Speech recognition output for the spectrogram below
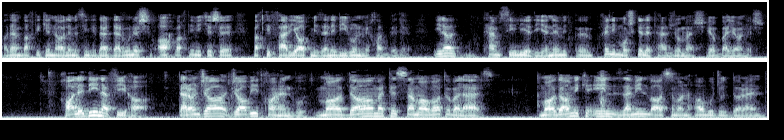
آدم وقتی که ناله مثل که در درونش آه وقتی می‌کشه وقتی فریاد می‌زنه بیرون می‌خواد بده. اینا تمثیلیه دیگه نمی... خیلی مشکل ترجمهش یا بیانش. خالدین فیها. در آنجا جاوید خواهند بود. مادامت سماوات و الارض مادامی که این زمین و آسمان ها وجود دارند.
